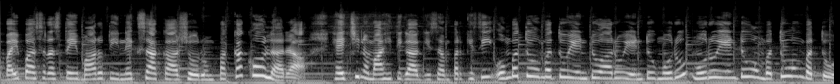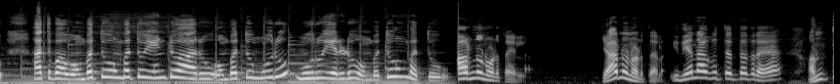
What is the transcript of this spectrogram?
ಬೈಪಾಸ್ ರಸ್ತೆ ಮಾರುತಿ ನೆಕ್ಸಾ ಕಾರ್ ಶೋರೂಮ್ ಪಕ್ಕ ಕೋಲಾರ. ಹೆಚ್ಚಿನ ಮಾಹಿತಿಗಾಗಿ ಸಂಪರ್ಕಿಸಿ ಒಂಬತ್ತು ಒಂಬತ್ತು ಎಂಟು ಆರು ಎಂಟು ಮೂರು ಮೂರು ಎಂಟು ಒಂಬತ್ತು ಒಂಬತ್ತು ಅಥವಾ ಒಂಬತ್ತು ಒಂಬತ್ತು ಎಂಟು ಆರು ಒಂಬತ್ತು ಮೂರು ಮೂರು ಎರಡು ಒಂಬತ್ತು ಒಂಬತ್ತು. ನೋಡ್ತಾ ಇಲ್ಲ. ಯಾರನ್ನೂ ನೋಡ್ತಾ ಇಲ್ಲ. ಇದೇನಾಗುತ್ತೆ ಅಂತಂದರೆ ಅಂಥ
